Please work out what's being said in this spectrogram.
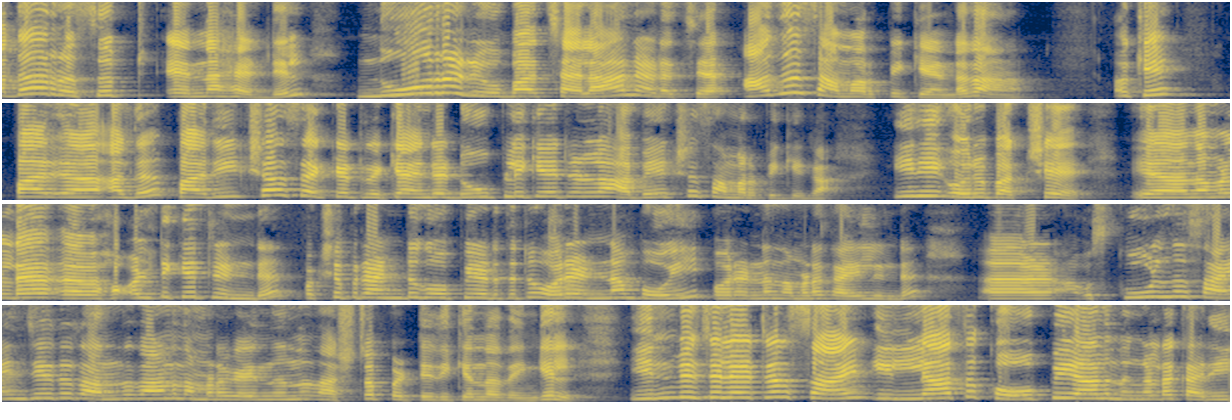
other receipt എന്ന ഹെഡിൽ നൂറ് രൂപ ചലാനടച്ച് അത് സമർപ്പിക്കേണ്ടതാണ്. ഓക്കെ അത് പരീക്ഷാ സെക്രട്ടറിക്ക് അതിന്റെ ഡ്യൂപ്ലിക്കേറ്റ് ഉള്ള അപേക്ഷ സമർപ്പിക്കുക. ഇനി ഒരു പക്ഷേ നമ്മളുടെ ഹോൾ ടിക്കറ്റ് ഉണ്ട്. പക്ഷെ ഇപ്പൊ രണ്ട് കോപ്പി എടുത്തിട്ട് ഒരെണ്ണം പോയി ഒരെണ്ണം നമ്മുടെ കയ്യിലുണ്ട്. സ്കൂളിൽ നിന്ന് സൈൻ ചെയ്ത് തന്നതാണ് നമ്മുടെ കയ്യിൽ നിന്ന് നഷ്ടപ്പെട്ടിരിക്കുന്നതെങ്കിൽ ഇൻവിജിലേറ്റർ സൈൻ ഇല്ലാത്ത കോപ്പിയാണ് നിങ്ങളുടെ കരി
